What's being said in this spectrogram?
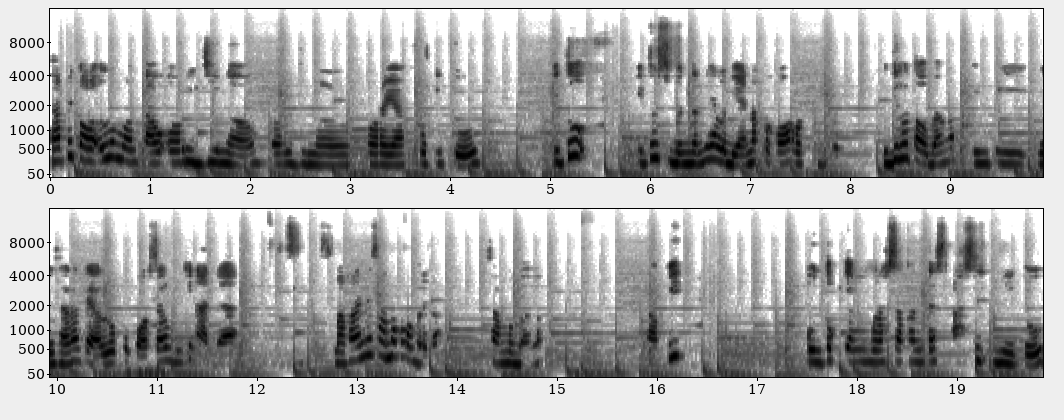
tapi kalau lu mau tahu original original Korea food itu itu itu sebenarnya lebih enak ke korut gitu. Jadi lu tahu banget inti misalnya kayak lu ke Korsel mungkin ada makanannya sama kok mereka sama banget. Tapi untuk yang merasakan tes aslinya itu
